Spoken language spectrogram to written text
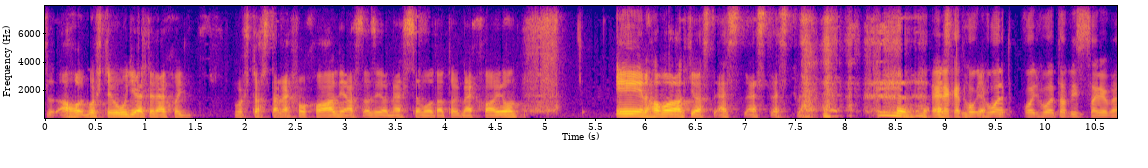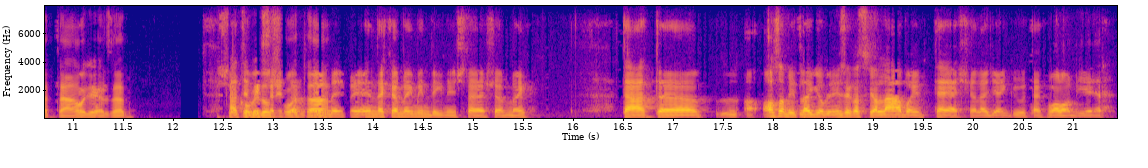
ahogy most ő úgy élte meg, hogy most aztán meg fog halni, azt azért messze volt attól, hogy meghalljon. Én, ha valaki azt, ezt, ezt, ezt, ezt neked hogy volt, hogy volt a visszajövetel, hogy érzed? És hát én még voltál? Én, én, nekem még mindig nincs teljesen meg. Tehát az, amit legjobban nézek, az, hogy a lábaim teljesen legyengültek valamiért.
